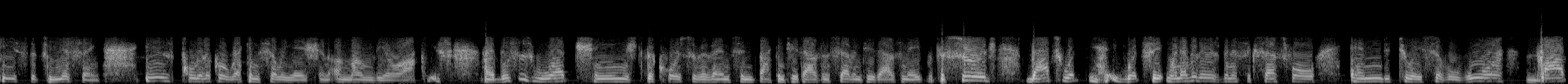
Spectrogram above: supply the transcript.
piece that's missing is political reconciliation among the Iraqis. Uh, this is what changed the course of events in, back in 2007, 2008 with the surge. That's what, what whenever there has been a successful end to a civil war, that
